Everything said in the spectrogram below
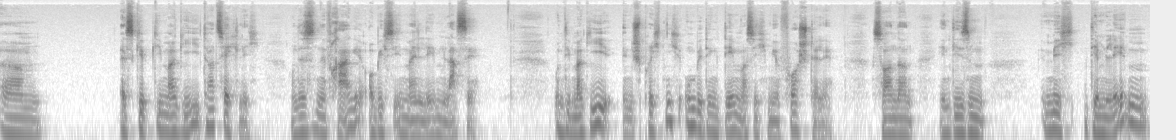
Ähm, es gibt die Magie tatsächlich. Und es ist eine Frage, ob ich sie in mein Leben lasse. Und die Magie entspricht nicht unbedingt dem, was ich mir vorstelle, sondern in diesem mich dem Leben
